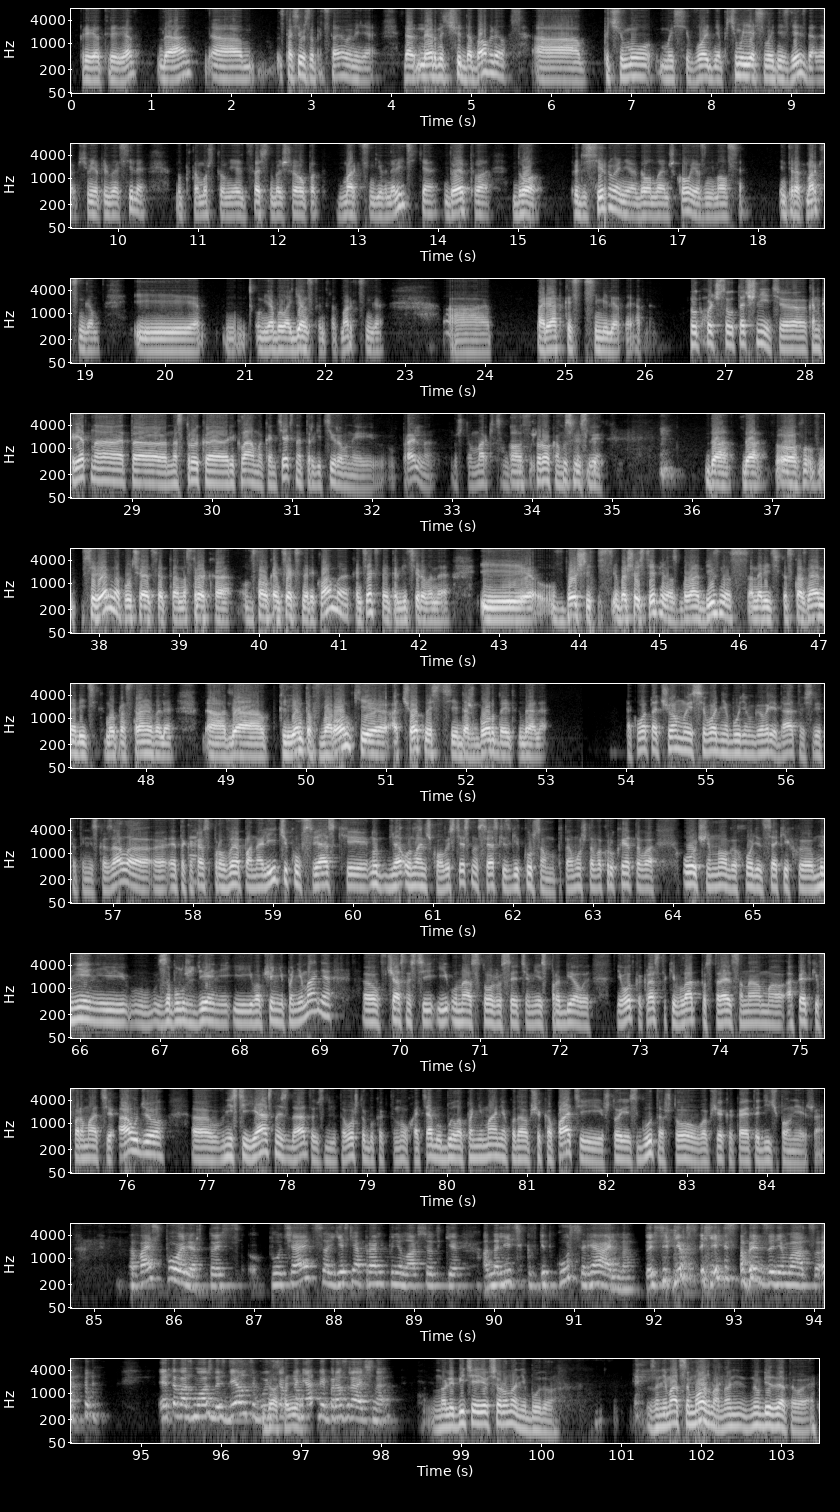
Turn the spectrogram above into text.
Привет, привет! Да, э, спасибо, что представила меня. Да, наверное, чуть-чуть добавлю. Э, почему мы сегодня, почему я сегодня здесь, да, наверное, почему меня пригласили, ну, потому что у меня достаточно большой опыт в маркетинге и в аналитике. До этого, до продюсирования, до онлайн-школы я занимался интернет-маркетингом, и у меня было агентство интернет-маркетинга а, порядка 7 лет, наверное. Тут хочется уточнить, э, конкретно это настройка рекламы контекстно таргетированной, правильно? Потому что маркетинг а, в широком слушай, смысле. Да, да, э, все верно. Получается, это настройка в основном контекстной рекламы, контекстная и таргетированная. И в большей, в большой степени у нас была бизнес-аналитика, сквозная аналитика. Мы простраивали а, для клиентов воронки, отчетности, дашборда и так далее. Так вот, о чем мы сегодня будем говорить, да, то есть, Рита, ты не сказала, э, это как раз про веб-аналитику в связке, ну, для онлайн-школы, естественно, в связке с GetCourse ом, потому что вокруг этого очень много ходит всяких э, мнений, заблуждений и вообще непонимания, в частности, и у нас тоже с этим есть пробелы. И вот как раз-таки Влад постарается нам, э, опять-таки, в формате аудио э, внести ясность, да, то есть для того, чтобы как-то, ну, хотя бы было понимание, куда вообще копать и что есть гуд, а что вообще какая-то дичь полнейшая. Давай спойлер, то есть получается, если я правильно поняла, все-таки аналитика в гид-курсе реально, то есть ее, ей стоит заниматься. Это возможно сделать, и будет да, все конечно. понятно и прозрачно. Но любить я ее все равно не буду. Заниматься можно, но, но без этого.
